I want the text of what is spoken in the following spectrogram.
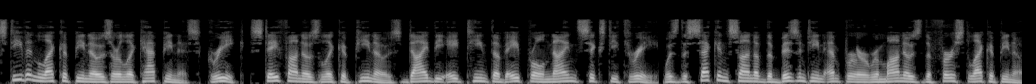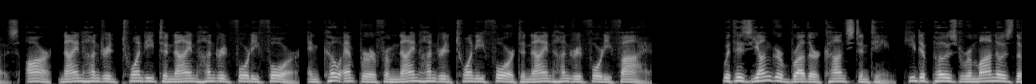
Stephen Lekapenos or Lekapinos Greek, Stephanos Lekapinos died 18 April 963 was the second son of the Byzantine Emperor Romanos I Lekapenos r. 920–944, and co-emperor from 924 to 945. With his younger brother Constantine, he deposed Romanos I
